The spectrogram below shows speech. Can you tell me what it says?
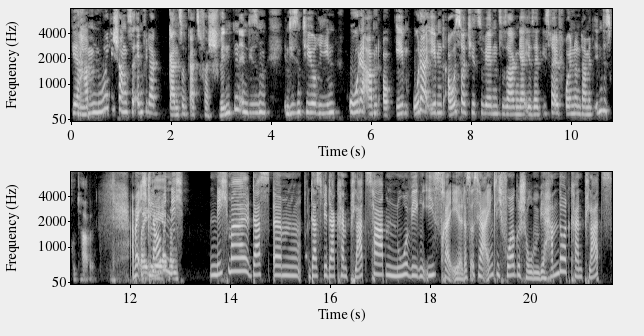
Wir nee. haben nur die Chance, entweder ganz und gar zu verschwinden in diesem, in diesen Theorien oder eben, oder eben aussortiert zu werden, zu sagen, ja, ihr seid Israel-Freunde und damit indiskutabel. Aber Weil ich glaube ja nicht, nicht mal, dass, ähm, dass wir da keinen Platz haben, nur wegen Israel. Das ist ja eigentlich vorgeschoben. Wir haben dort keinen Platz,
